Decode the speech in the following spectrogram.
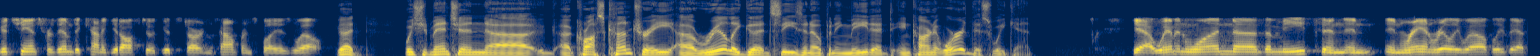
good chance for them to kind of get off to a good start in conference play as well. Good. We should mention uh, uh, cross country, a really good season opening meet at Incarnate Word this weekend. Yeah, women won uh, the meet and, and and ran really well. I believe they had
